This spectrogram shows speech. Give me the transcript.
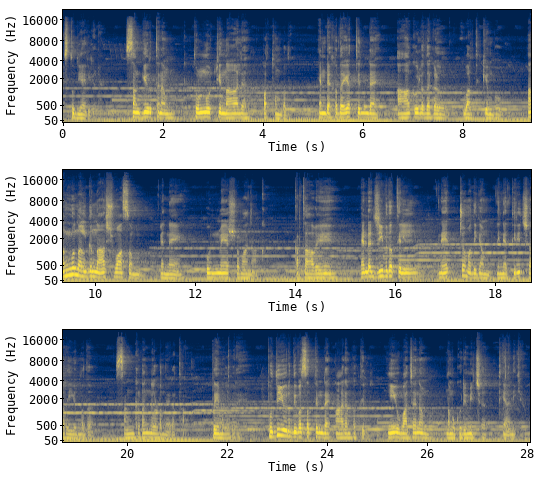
സ്തുതിയായിരിക്കട്ടെ. സങ്കീർത്തനം തൊണ്ണൂറ്റിനാല് പത്തൊമ്പത്. എന്റെ ഹൃദയത്തിന്റെ ആകുലതകൾ വർദ്ധിക്കുമ്പോൾ അങ്ങു നൽകുന്ന ആശ്വാസം എന്നെ ഉന്മേഷവാനാക്കും. കർത്താവേ എന്റെ ജീവിതത്തിൽ ഏറ്റവും അധികം നിന്നെ തിരിച്ചറിയുന്നത് സങ്കടങ്ങളുടെ നേരത്താണ്. പ്രിയമുള്ളവരെ പുതിയൊരു ദിവസത്തിന്റെ ആരംഭത്തിൽ ഈ വചനം നമുക്കൊരുമിച്ച് ധ്യാനിക്കാം.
